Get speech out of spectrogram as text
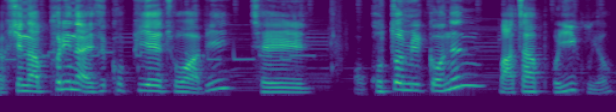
역시나 프리나 에스코피의 조합이 제일 어, 고점일 거는 맞아 보이고요.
